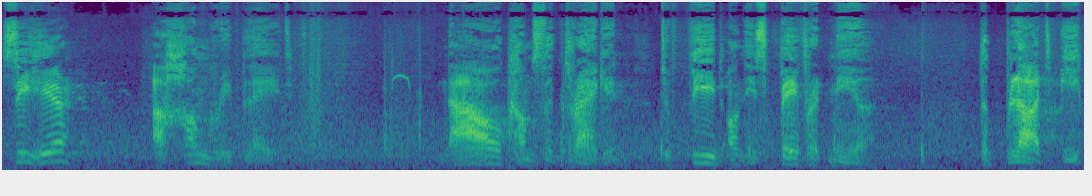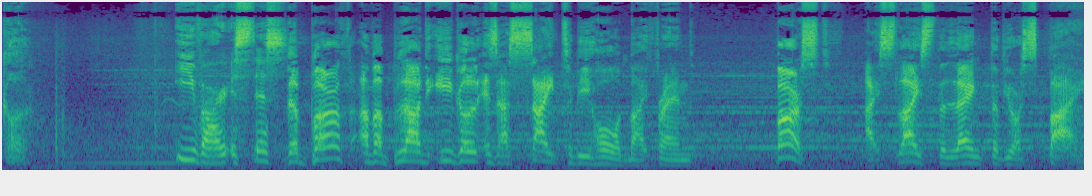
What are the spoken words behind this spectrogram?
See here? A hungry blade. Now comes the dragon to feed on his favorite meal. The Blood Eagle. Ivar, is this... The birth of a Blood Eagle is a sight to behold, my friend. First, I slice the length of your spine.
